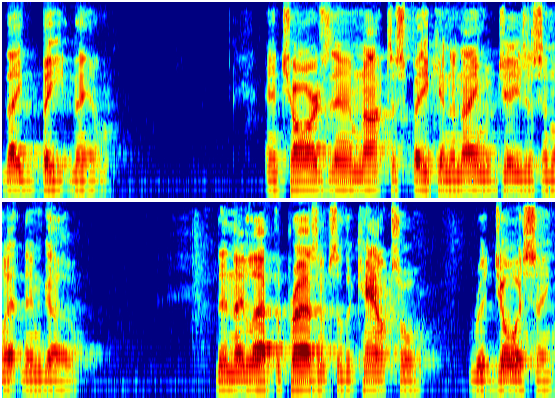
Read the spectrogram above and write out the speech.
they beat them and charged them not to speak in the name of Jesus and let them go. Then they left the presence of the council rejoicing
